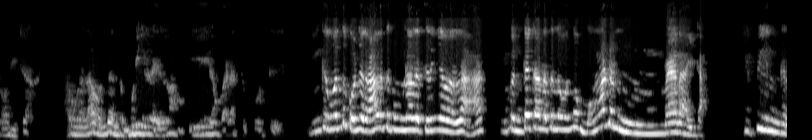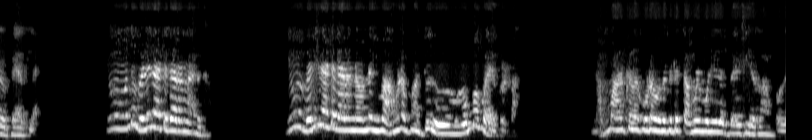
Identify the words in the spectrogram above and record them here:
தோண்டிட்டாங்க. அவங்க எல்லாம் வந்து அந்த முடிகளை எல்லாம் அப்படியே வளர்த்து போட்டு இங்க வந்து கொஞ்ச காலத்துக்கு முன்னால தெரிஞ்சவெல்லாம் இப்ப இந்த காலத்துல வந்து மாடர்ன் மேன் ஆயிட்டான். ஹிப்பிங்கிற பேர்ல. இவன் வந்து வெளிநாட்டுக்காரனா இருக்கான். இவன் வெளிநாட்டுக்காரன் வந்து இவன் அவனை பார்த்து ரொம்ப பயப்படுறான் நம்ம ஆட்களை கூட வந்துக்கிட்டு தமிழ் மொழியில பேசிடலாம் போல.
